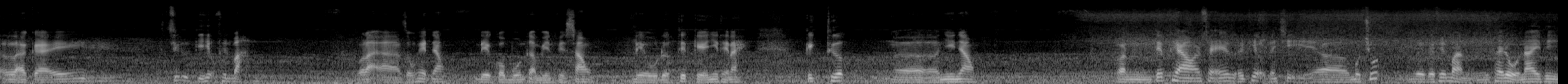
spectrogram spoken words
là cái chữ ký hiệu phiên bản. Còn lại là giống hệt nhau đều có bốn cảm biến phía sau đều được thiết kế như thế này. Kích thước uh, như nhau. Còn tiếp theo em sẽ giới thiệu cho anh chị uh, một chút về cái phiên bản thay đổi này thì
